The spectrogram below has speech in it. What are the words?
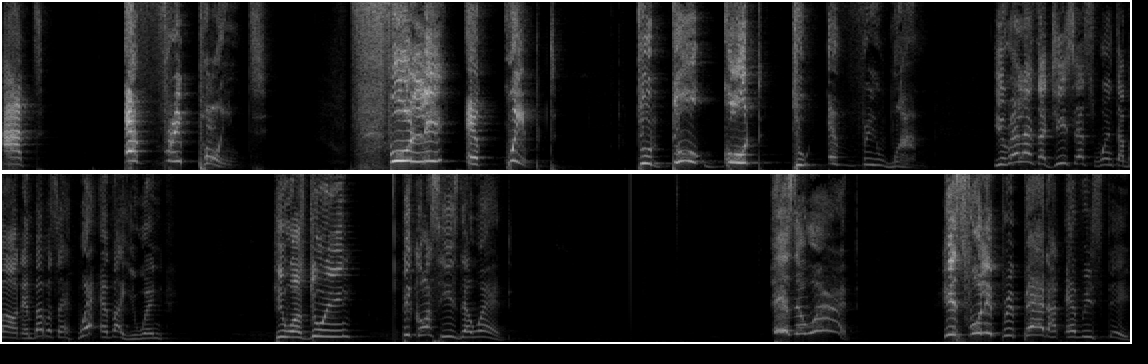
at every point, fully equipped to do good to everyone. You realize that Jesus went about, and Bible said, wherever he went, he was doing because he's the word. He's the word. He's fully prepared at every stage.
